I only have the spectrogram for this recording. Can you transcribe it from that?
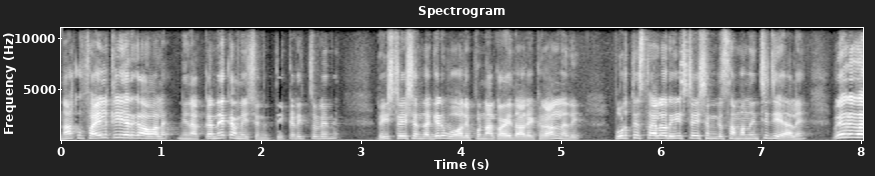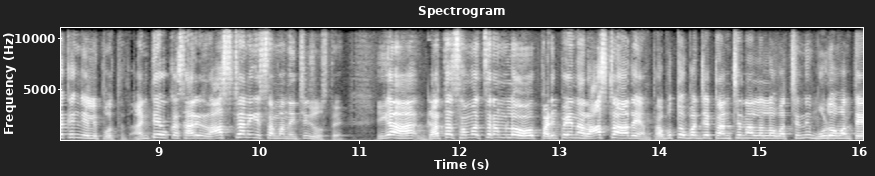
నాకు ఫైల్ క్లియర్ కావాలి. నేను అక్కడనే కమిషన్ ఇస్తే ఇక్కడ ఇచ్చుడండి రిజిస్ట్రేషన్ దగ్గర పోవాలి. ఇప్పుడు నాకు ఐదు ఆరు ఎకరాలు నది పూర్తి స్థాయిలో రిజిస్ట్రేషన్కి సంబంధించి చేయాలి. వేరే రకంగా వెళ్ళిపోతుంది. అంటే ఒకసారి రాష్ట్రానికి సంబంధించి చూస్తే. ఇక గత సంవత్సరంలో పడిపోయిన రాష్ట్ర ఆదాయం ప్రభుత్వ బడ్జెట్ అంచనాలలో వచ్చింది మూడో వంతే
